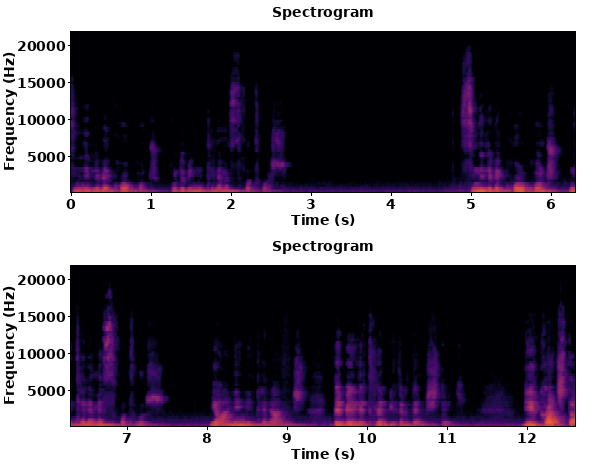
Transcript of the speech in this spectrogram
Sinirli ve korkunç. Burada bir niteleme sıfatı var. Sinirli ve korkunç niteleme sıfatıdır. Yani nitelenmiş. De belirtilebilir demiştik. Birkaç da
